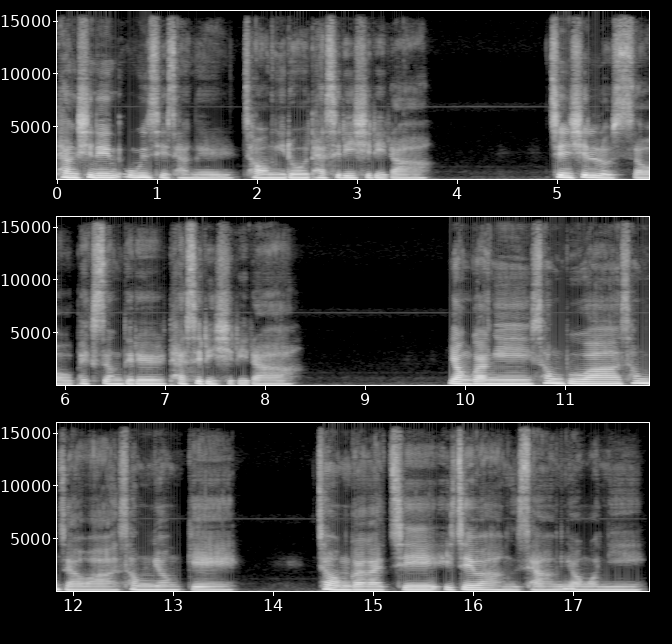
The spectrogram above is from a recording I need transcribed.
당신은 온 세상을 정의로 다스리시리라. 진실로서 백성들을 다스리시리라. 영광이 성부와 성자와 성령께 처음과 같이 이제와 항상 영원히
